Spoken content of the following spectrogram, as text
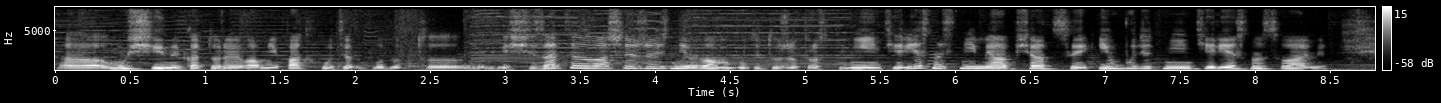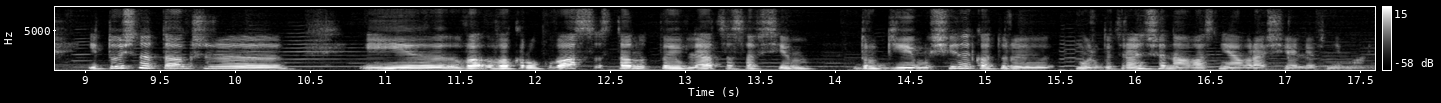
э, мужчины, которые вам не подходят, будут исчезать из вашей жизни, вам будет уже просто неинтересно с ними общаться, им будет неинтересно с вами. И точно так же и вокруг вас станут появляться совсем другие мужчины, которые, может быть, раньше на вас не обращали внимания.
